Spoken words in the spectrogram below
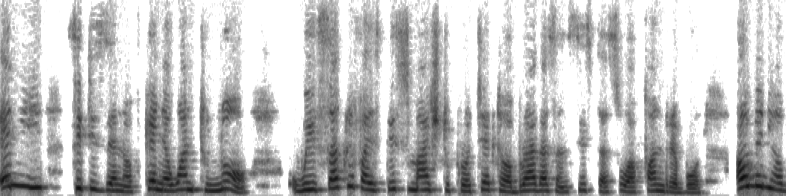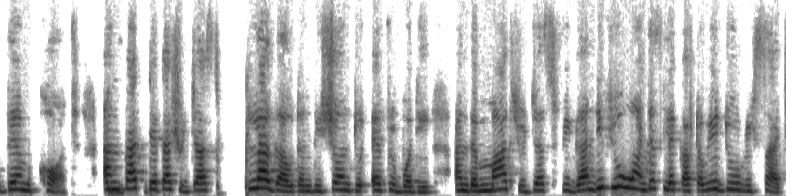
any citizen of Kenya want to know we sacrifice this much to protect our brothers and sisters who are vulnerable. How many of them caught? And that data should just plug out and be shown to everybody and the math should just figure. And if you want just like after we do research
